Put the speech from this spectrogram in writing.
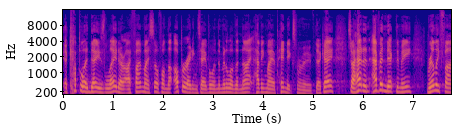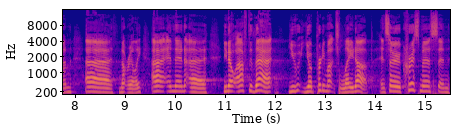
a couple of days later, I find myself on the operating table in the middle of the night having my appendix removed. Okay? So I had an appendectomy, really fun. Uh, not really. Uh, and then, uh, you know, after that, you, you're pretty much laid up. And so, Christmas and,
